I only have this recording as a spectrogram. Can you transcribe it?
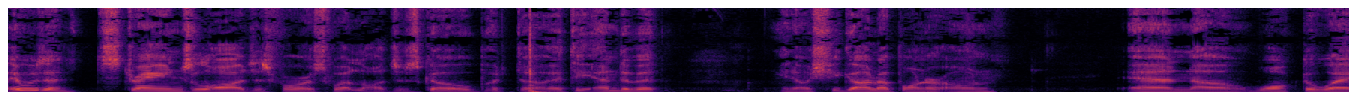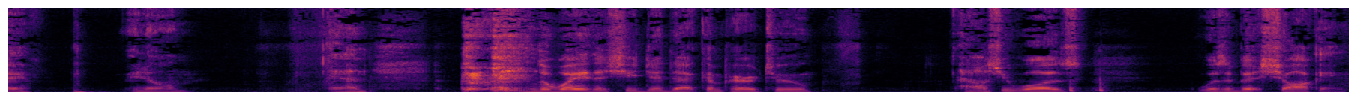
it was a strange lodge as far as sweat lodges go. But uh, at the end of it, you know, she got up on her own and uh, walked away, you know. And the way that she did that compared to how she was was a bit shocking.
